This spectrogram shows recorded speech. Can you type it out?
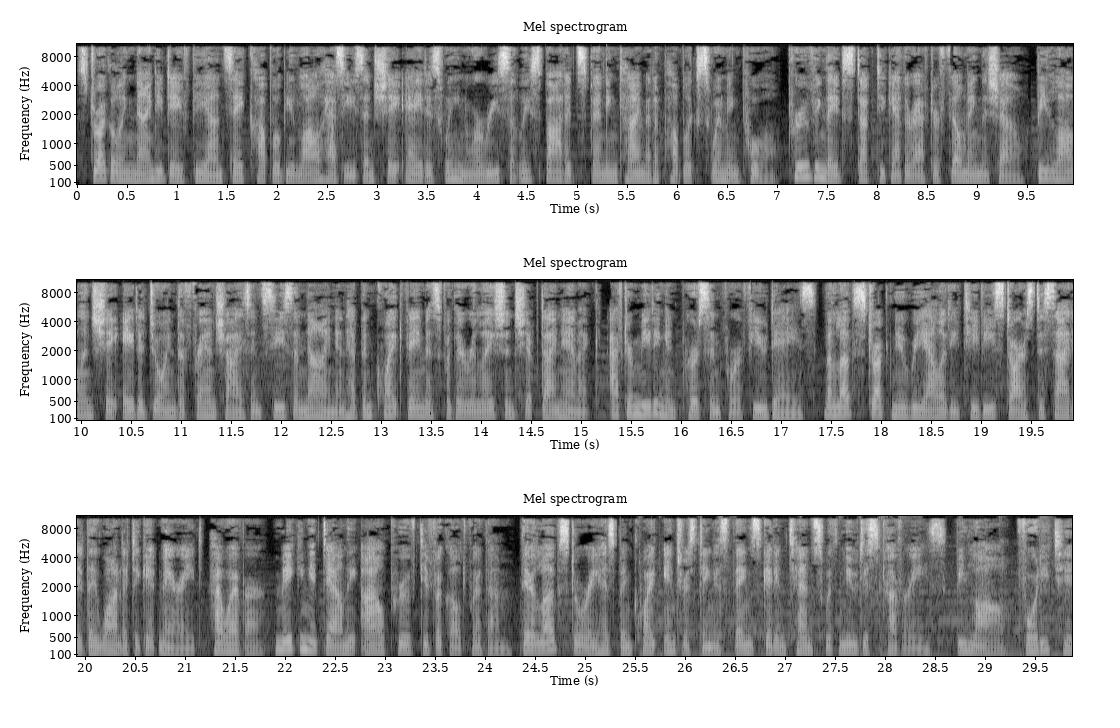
Struggling 90-day fiancé couple Bilal Hazziez and Shaeeda Sween were recently spotted spending time at a public swimming pool, proving they've stuck together after filming the show. Bilal and Shaeeda joined the franchise in season 9 and have been quite famous for their relationship dynamic. After meeting in person for a few days, the love-struck new reality TV stars decided they wanted to get married. However, making it down the aisle proved difficult for them. Their love story has been quite interesting as things get intense with new discoveries. Bilal, 42,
